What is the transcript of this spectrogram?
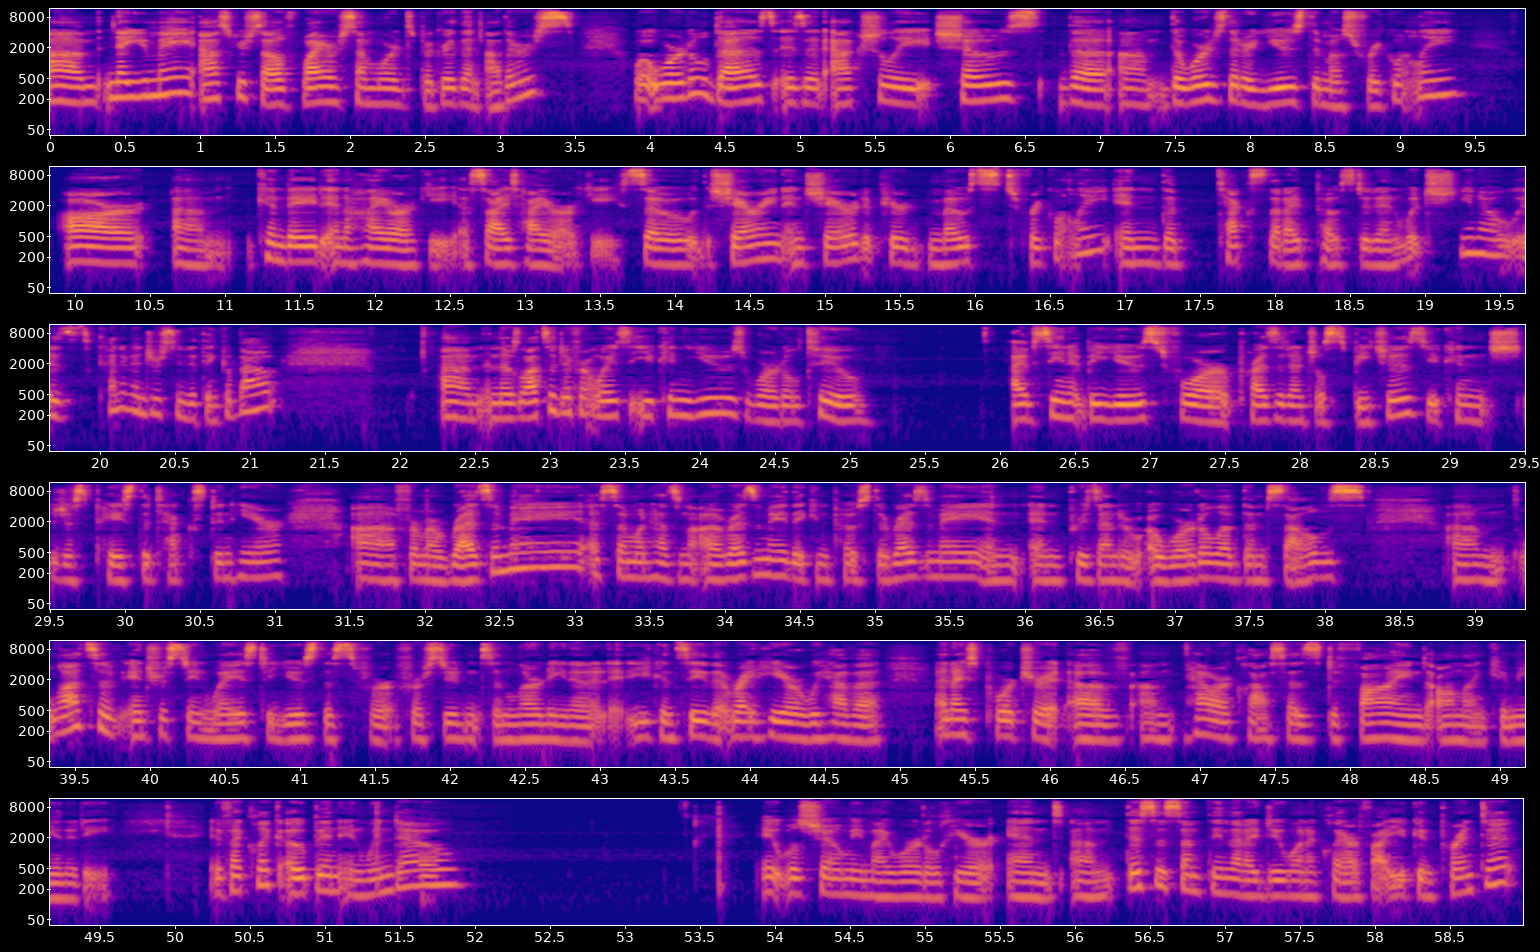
Um, now you may ask yourself, why are some words bigger than others? What Wordle does is it actually shows the, um, the words that are used the most frequently are um, conveyed in a hierarchy, a size hierarchy. So the sharing and shared appeared most frequently in the text that I posted in, which, you know, is kind of interesting to think about. Um, and there's lots of different ways that you can use Wordle too. I've seen it be used for presidential speeches. You can just paste the text in here. Uh, from a resume, if someone has a resume, they can post the resume and, and present a, a Wordle of themselves um, lots of interesting ways to use this for, for students in learning and it, you can see that right here we have a, a nice portrait of um, how our class has defined online community. If I click open in window it will show me my Wordle here and um, this is something that I do want to clarify. You can print it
